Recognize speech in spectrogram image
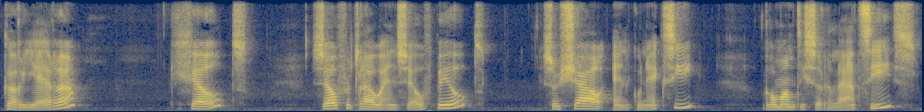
carrière, geld, zelfvertrouwen en zelfbeeld, sociaal en connectie, romantische relaties,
